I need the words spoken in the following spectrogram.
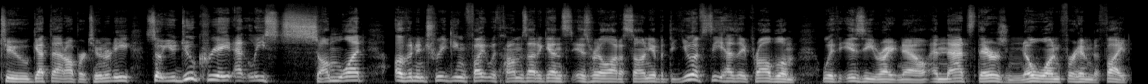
to get that opportunity. So you do create at least somewhat of an intriguing fight with Hamzat against Israel Adesanya, but the UFC has a problem with Izzy right now, and that's there's no one for him to fight.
